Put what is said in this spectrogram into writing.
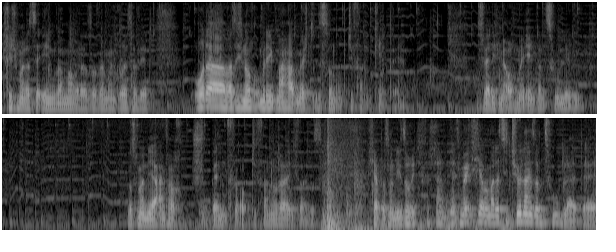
kriegt man das ja irgendwann mal oder so, wenn man größer wird. Oder was ich noch unbedingt mal haben möchte, ist so ein Optifine Cable. Das werde ich mir auch mal irgendwann zulegen. Muss man ja einfach spenden für Optifan, oder? Ich weiß es nicht. Ich habe das noch nie so richtig verstanden. Jetzt möchte ich aber mal, dass die Tür langsam zu bleibt, ey.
